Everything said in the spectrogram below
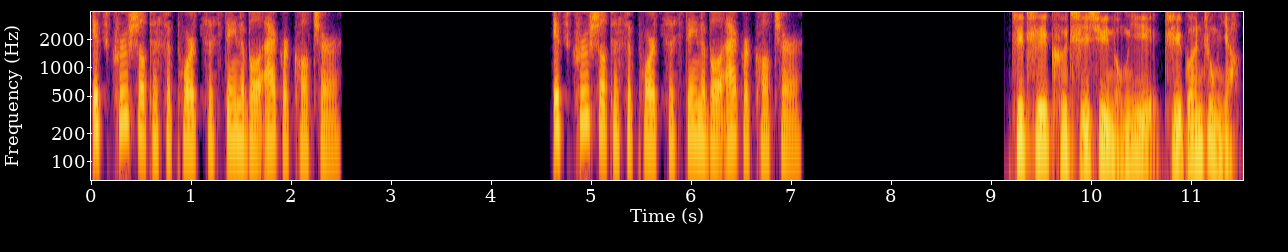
It's crucial to support sustainable agriculture. It's crucial to support sustainable agriculture. 支持可持续农业至关重要。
